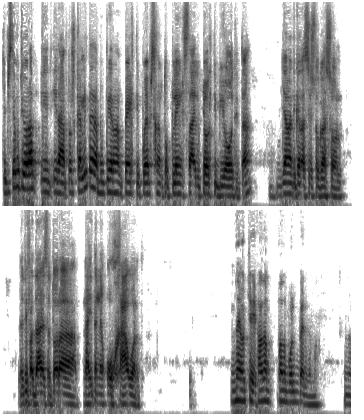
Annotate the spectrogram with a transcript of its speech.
Και πιστεύω ότι ο Rap- οι, οι Raptors καλύτερα που πήραν έναν παίκτη που έψαχναν το playing style και όχι την ποιότητα για να αντικαταστήσει τον Gasol. Γιατί φαντάζεστε τώρα να ήταν ο Howard. Ναι, οκ, θα, ήταν, θα ήταν πολύ μπέρδεμα. Ναι.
